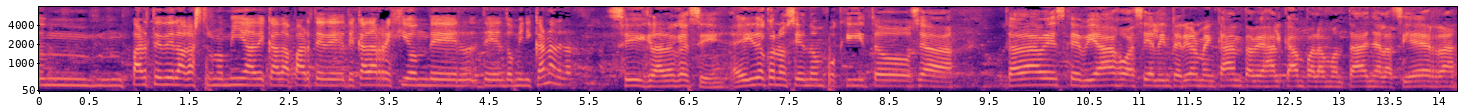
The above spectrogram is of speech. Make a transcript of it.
em, parte de la gastronomía de cada parte, de, de cada región del, del dominicana? De la... Sí, claro que sí. He ido conociendo un poquito, o sea, cada vez que viajo hacia el interior me encanta viajar al campo, a la montaña, a la sierra,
